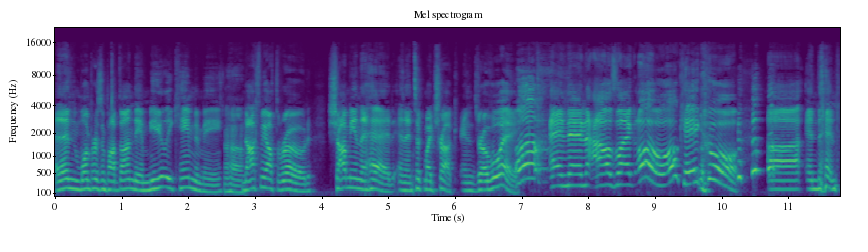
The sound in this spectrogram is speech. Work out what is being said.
and then one person popped on. They immediately came to me, Uh-huh. knocked me off the road, shot me in the head, and then took my truck and drove away. Ah! And then I was like, "Oh, okay, cool." uh, and then.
